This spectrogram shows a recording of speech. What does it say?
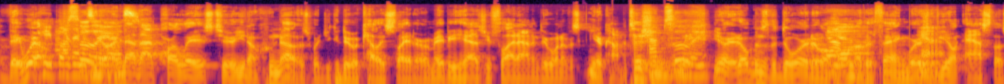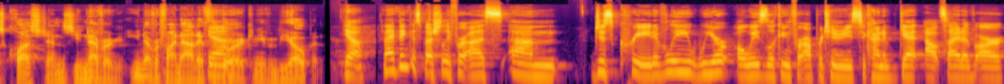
would. They will. People are going to Absolutely. You know, and now that parlays to, you know, who knows what you could do with Kelly Slater, or maybe he has you fly down and do one of his, you know, competitions. And, Absolutely. you know, it opens the door to a whole other thing. Whereas if you don't ask those questions, you never, you never find out if the door can even be open. Yeah. And I think, especially for us, um, just creatively, we are always looking for opportunities to kind of get outside of our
